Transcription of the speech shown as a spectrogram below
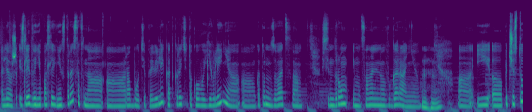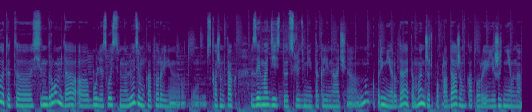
Леш, исследования последних стрессов на а, работе привели к открытию такого явления, а, которое называется синдром эмоционального выгорания. А, И э, подчастую этот э, синдром да, э, более свойственен людям, которые, скажем так, взаимодействуют с людьми так или иначе. Ну, к примеру, да, это менеджер по продажам, которые ежедневно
